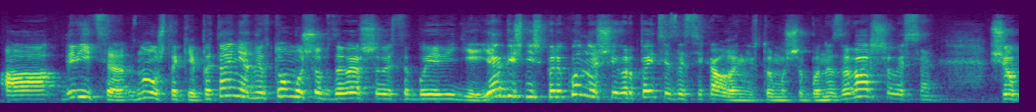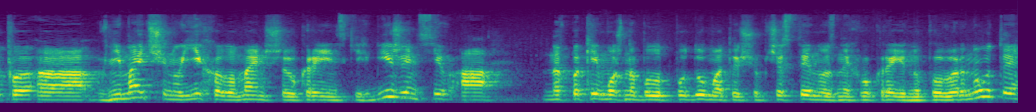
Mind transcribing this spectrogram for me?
А дивіться, знову ж таки, питання не в тому, щоб завершилися бойові дії. Я більш ніж переконаний, що європейці зацікавлені в тому, щоб вони завершилися, щоб е, в Німеччину їхало менше українських біженців. А навпаки, можна було б подумати, щоб частину з них в Україну повернути.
